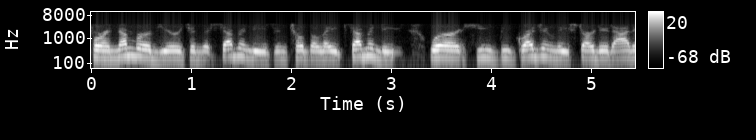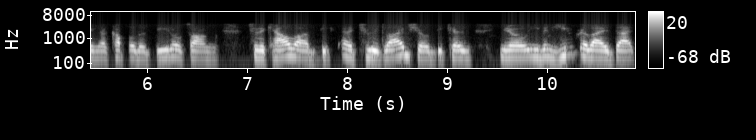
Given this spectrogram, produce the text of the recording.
for a number of years in the '70s until the late '70s, where he begrudgingly started adding a couple of Beatles songs to the catalog uh, to his live show because you know even he realized that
